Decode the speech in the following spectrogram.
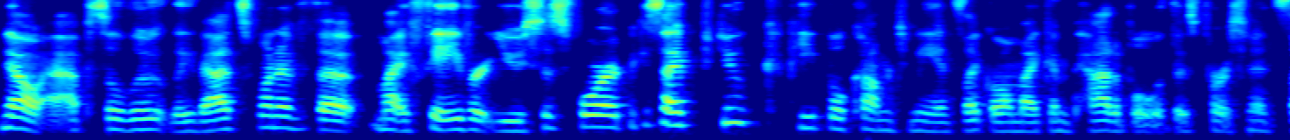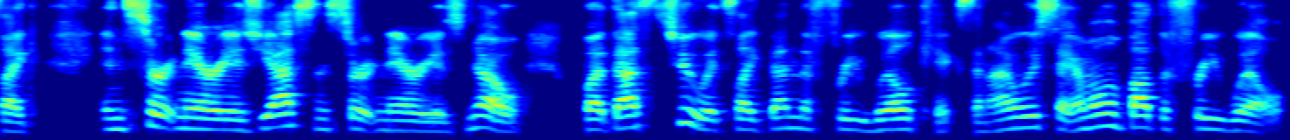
No, absolutely. That's one of the my favorite uses for it because I do people come to me. It's like, oh, am I compatible with this person? It's like in certain areas, yes, in certain areas, no. But that's too. It's like then the free will kicks. And I always say, I'm all about the free will,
